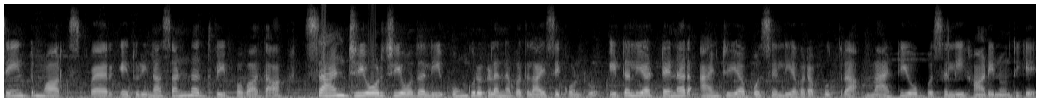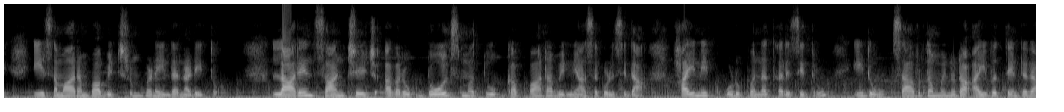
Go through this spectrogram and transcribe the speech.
ಸೇಂಟ್ ಮಾರ್ಕ್ ಸ್ಕ್ವೇರ್ ಎದುರಿನ ಸಣ್ಣ ದ್ವೀಪವಾದ ಸ್ಯಾನ್ ಜಿಯೋರ್ಜಿಯೋದಲ್ಲಿ ಉಂಗುರಗಳನ್ನು ಬದಲಾಯಿಸಿಕೊಂಡ್ರು. ಇಟಲಿಯ ಟೆನರ್ ಆಂಡ್ರಿಯಾ ಬೊಸೆಲ್ಲಿ ಅವರ ಪುತ್ರ ಮ್ಯಾಟಿಯೋ ಬೊಸೆಲ್ಲಿ ಹಾಡಿನೊಂದಿಗೆ ಈ ಸಮಾರಂಭ ವಿಜೃಂಭಣೆಯಿಂದ ನಡೆಯಿತು. ಲಾರೆನ್ ಸಾಂಚೇಜ್ ಅವರು ಡೋಲ್ಸ್ ಮತ್ತು ಗಬ್ಬಾನ ವಿನ್ಯಾಸಗೊಳಿಸಿದ ಹೈನೆಕ್ ಉಡುಪನ್ನು ಧರಿಸಿದ್ರು. ಇದು ಸಾವಿರದ ಒಂಬೈನೂರ ಐವತ್ತೆಂಟರ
